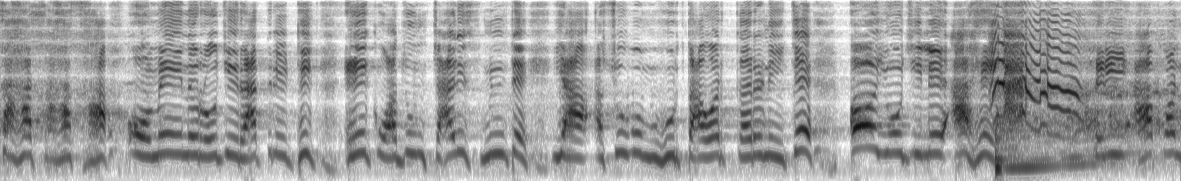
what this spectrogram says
सहा सहा सहा. ओमेन रोजी रात्री ठीक एक वाजून चाळीस मिनिटे या अशुभ मुहूर्तावर करणीचे अयोजिले आहे. तरी आपण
